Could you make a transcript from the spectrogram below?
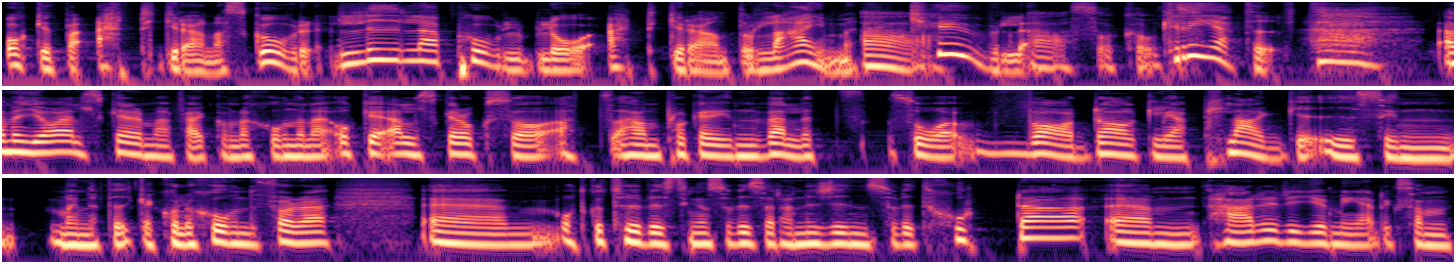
och ett par ärtgröna skor. Lila, poolblå, ärtgrönt och lime. Ja. Kul! Ja. Kreativt. Ja, men jag älskar de här färgkombinationerna och jag älskar också att han plockar in väldigt så vardagliga plagg i sin magnifika kollektion. Förra eh, haute couture visningen så visade han en jeans och vit skjorta. Eh, här är det ju mer liksom,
